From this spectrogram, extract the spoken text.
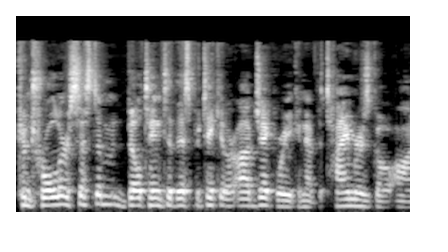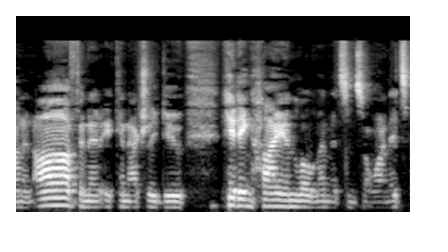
controller system built into this particular object where you can have the timers go on and off and it can actually do hitting high and low limits and so on. It's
